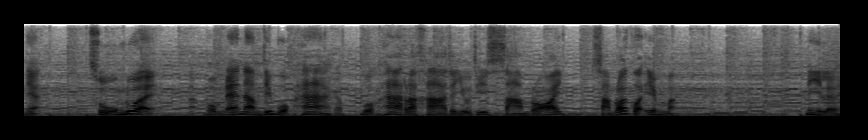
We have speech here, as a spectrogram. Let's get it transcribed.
เนี่ยสูงด้วย ผมแนะนำที่บวก 5 ครับบวก 5 ราคาจะอยู่ที่ 300 300 กว่า M อะ นี่เลย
